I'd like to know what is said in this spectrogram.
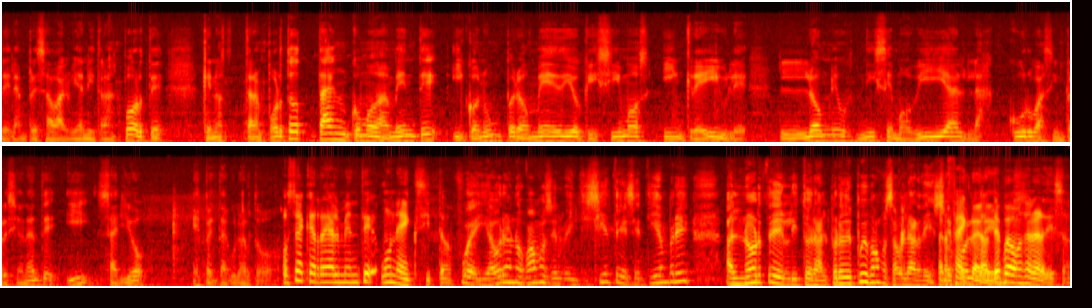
de la empresa Balbiani Transporte, que nos transportó tan cómodamente y con un promedio que hicimos increíble. El ómnibus ni se movía, las curvas impresionantes y salió espectacular todo. O sea que realmente un éxito. Fue, y ahora nos vamos el 27 de septiembre al norte del litoral, pero después vamos a hablar de eso. Perfecto, después, vamos a hablar de eso.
